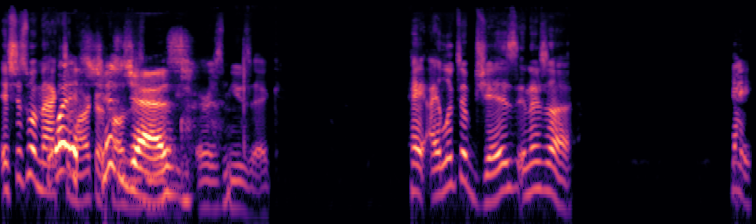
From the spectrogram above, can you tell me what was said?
It's just what Mac What? DeMarco calls jazz. his movie, or his music. Hey, I looked up jizz, and there's a. Hey,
